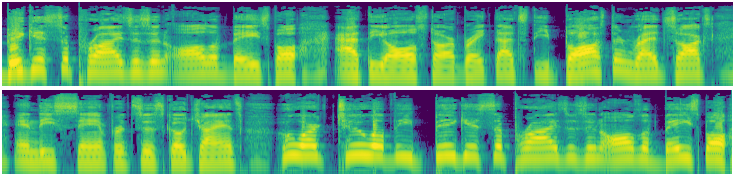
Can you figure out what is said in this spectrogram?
biggest surprises in all of baseball at the All Star break. That's the Boston Red Sox and the San Francisco Giants, who are two of the biggest surprises in all of baseball.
